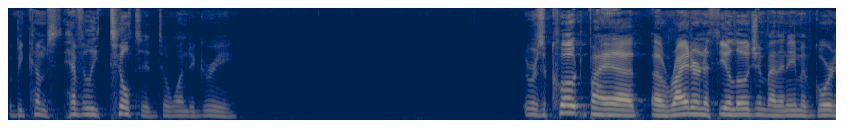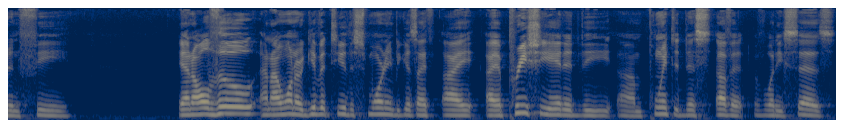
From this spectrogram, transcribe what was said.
It becomes heavily tilted to one degree. There was a quote by a, a writer and a theologian by the name of Gordon Fee. And although, and I want to give it to you this morning because I, I, I appreciated the um, pointedness of it, of what he says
